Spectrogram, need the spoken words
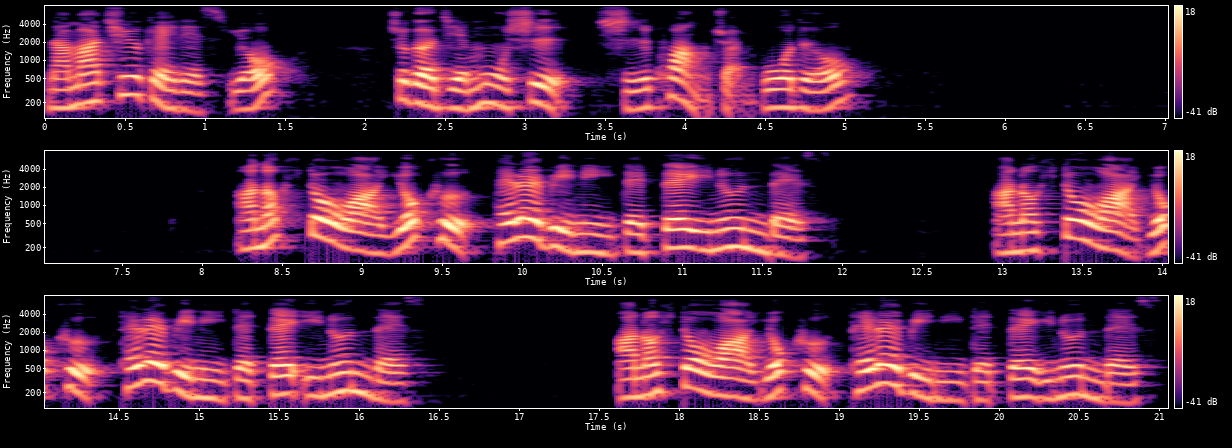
生中継ですよ。这个节目是实况转播的哦。あの人はよくテレビに出ているんです。あの人はよくテレビに出ているんです。あの人はよくテレビに出ているんです。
